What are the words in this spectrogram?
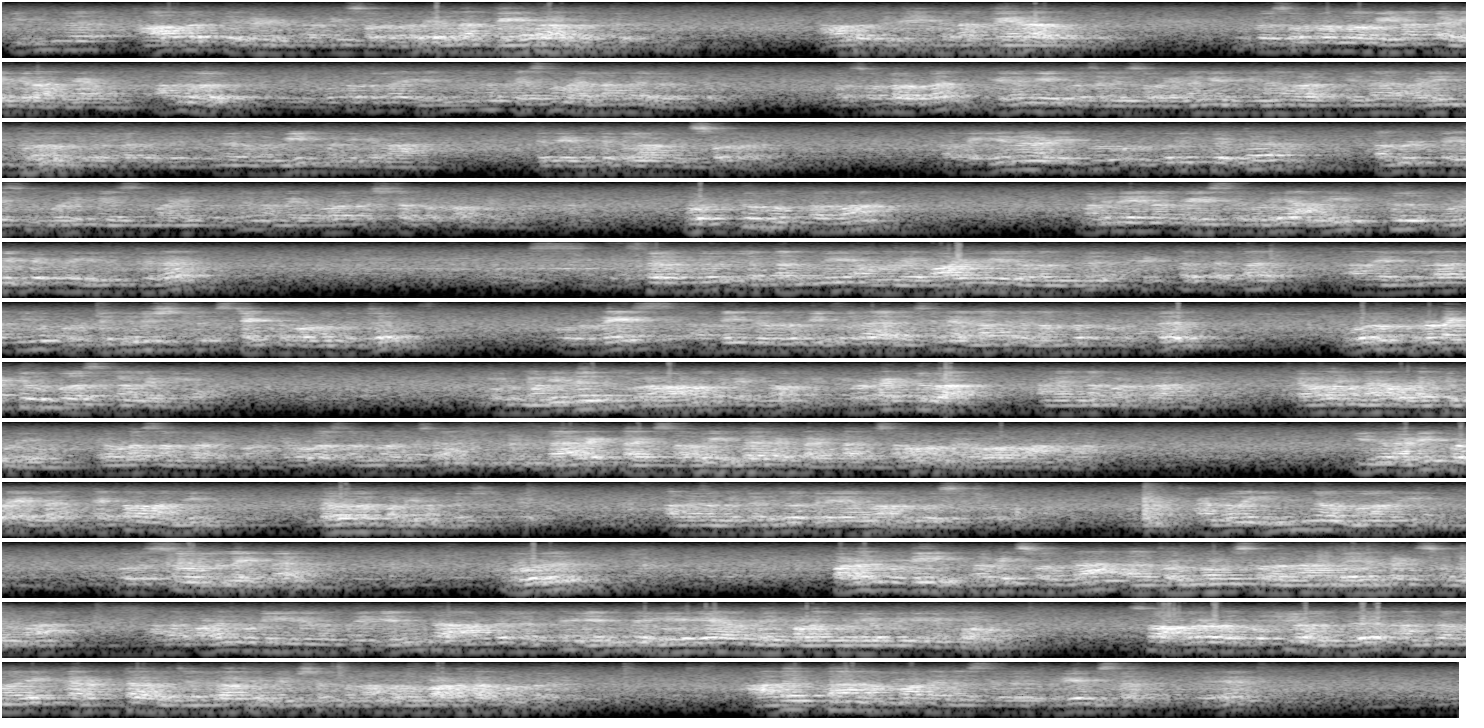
இந்த ஆபத்துகள் அப்படின்னு சொல்றது எல்லாம் பேராபத்து. ஆபத்துகள் இதெல்லாம் பேராபத்து. இப்போ சொல்றோம் ஒரு இனத்தை அடிக்கிறாங்க அது வருது. இந்த கூட்டத்தில் என்னென்ன பேசணும் எல்லாமே இருக்குது இருக்கு. இப்போ சொல்றப்ப இலங்கை பிரச்சனை சொல்ற இலங்கை இன இன அழிப்பு வருது. இதை நம்ம மீட் பண்ணிக்கலாம். இதை எடுத்துக்கலாம் அப்படின்னு சொல்றாரு அப்போ இன அழிப்பு ஒரு குறிப்பிட்ட தமிழ் பேசும் மொழி பேசும் அழிப்புக்கு நம்ம எவ்வளோ கஷ்டப்பட்டோம் அப்படின்னா ஒட்டு மொத்தமாக மனித இனம் பேசக்கூடிய அனைத்து மொழிகளில் இருக்கிற சிறப்பு இல்லை தன்மை அவங்களுடைய வாழ்வியல வந்து கிட்டத்தட்ட அதை எல்லாத்தையும் ஒரு டிமினிஷ்டு ஸ்டேட்ல கொண்டு வந்துட்டு ஒரு ரேஸ் அப்படின்றது வந்து இப்படிதான் இருந்துச்சுன்னு எல்லாத்துக்கும் நம்பர் கொடுத்து ஒரு ப்ரொடக்டிவ் பர்சனாலிட்டியா ஒரு மனிதன் ஒரு ஆணோ பெண்ணோ ப்ரொடக்டிவா அவன் என்ன பண்றான் எவ்வளவு மணி நேரம் உழைக்க முடியும் எவ்வளவு சம்பாதிப்பான் எவ்வளவு சம்பாதிச்சா டைரக்ட் டாக்ஸ் ஆகும் இன்டைரக்ட் டாக்ஸ் ஆகும் அவன் எவ்வளவு வாங்கலாம் இதன் அடிப்படையில் எக்கானமி டெவலப் பண்ணி வந்துட்டு இருக்கு அதை நம்ம தெரிஞ்சோ தெரியாமல் அனுபவிச்சுருக்கோம் அதனால் இந்த மாதிரி ஒரு சூழ்நிலையில் ஒரு பழங்குடி அப்படின்னு சொன்னால் அது தொன்மம்னு சொல்லலாம் வேர்கள் சொல்லலாம். அந்த பழங்குடியில் வந்து எந்த ஆண்டில் இருக்கு எந்த ஏரியாவுடைய பழங்குடி அப்படின்னு நினைப்போம் ஸோ அவரோட புக்கில் வந்து அந்த மாதிரி கரெக்டாக ஜென்ராஃபி மென்ஷன் பண்ணாமல் ரொம்ப அழகாக பண்ணுறாரு அதைத்தான் நம்மால் என்ன சில பிரியம் சார்.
